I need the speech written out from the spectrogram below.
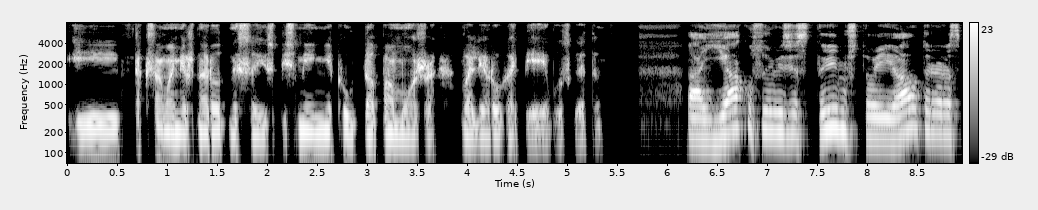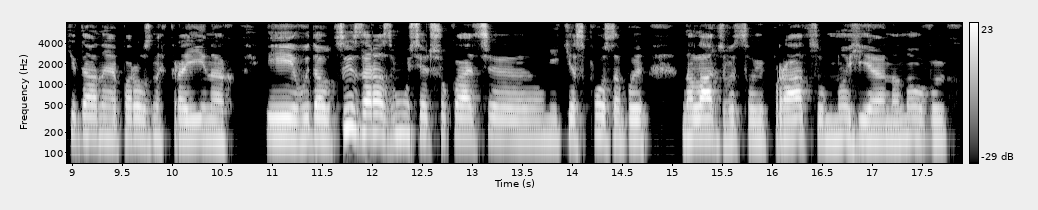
і таксама міжнародны саюз пісьменнікаў дапаможа валеру гапееву з гэтым А як у сувязі з тым што і аўтары раскіданыя па розных краінах і выдаўцы зараз мусяць шукаць нейкія спосабы наладжваць сваю працу многія на новых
